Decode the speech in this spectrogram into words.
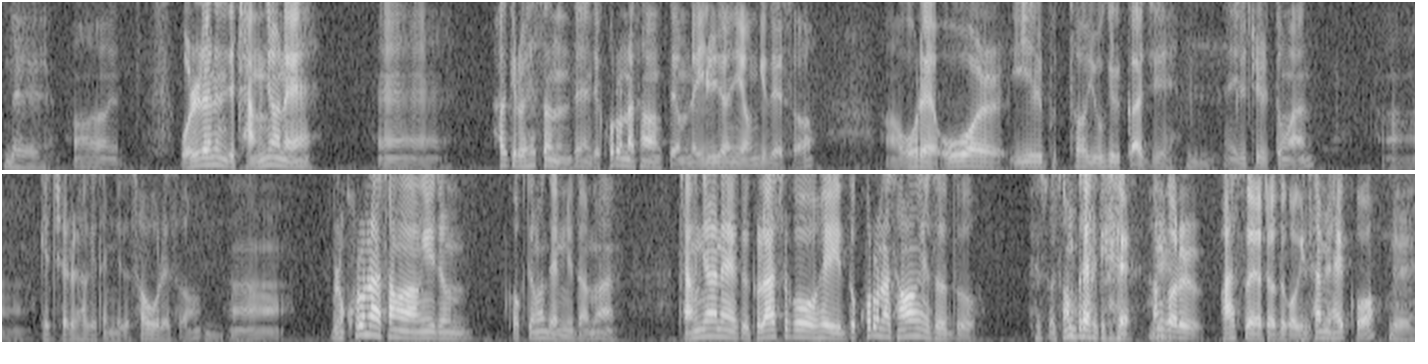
네. 어, 원래는 이제 작년에 에, 하기로 했었는데 이제 코로나 상황 때문에 1년이 연기돼서 어, 올해 5월 2일부터 6일까지 음. 일주일 동안 어, 개최를 하게 됩니다. 서울에서. 음. 어, 물론 코로나 상황이 좀 걱정은 됩니다만 작년에 그 글라스고 회의도 코로나 상황에서도 했었죠. 성대하게 한 네. 거를 봤어요. 저도 거기 네. 참여했고. 네.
